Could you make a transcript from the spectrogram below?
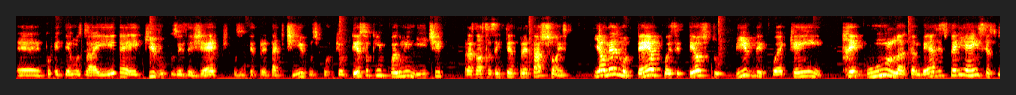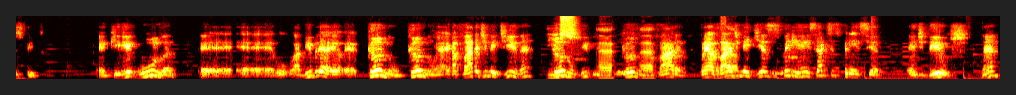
é, cometemos aí é, equívocos exegéticos, interpretativos, porque o texto que impõe o limite para as nossas interpretações. E, ao mesmo tempo, esse texto bíblico é quem regula também as experiências do Espírito, é que regula. É, é, é a Bíblia é, é cânon, cânon é a vara de medir, né? Isso, cânon bíblico, é, cânon, a vara. Então é a vara de medir as experiências. Será que essa experiência é de Deus, né?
